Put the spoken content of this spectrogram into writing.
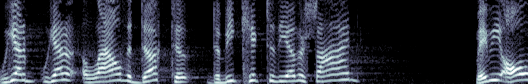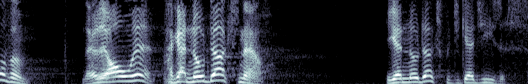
We gotta, we gotta allow the duck to, to be kicked to the other side. Maybe all of them. There they all went. I got no ducks now. You got no ducks, but you got Jesus.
